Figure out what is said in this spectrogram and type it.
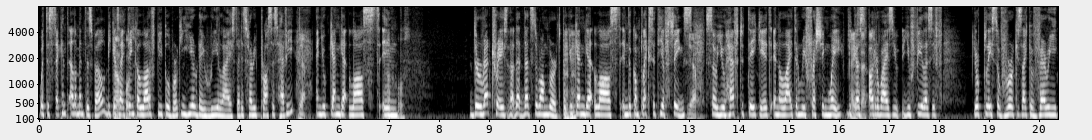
with the second element as well because no, i course. think a lot of people working here they realize that it's very process heavy yeah. and you can get lost in the rat race that, that's the wrong word but mm-hmm. you can get lost in the complexity of things yeah. so you have to take it in a light and refreshing way because exactly. otherwise you, you feel as if your place of work is like a very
